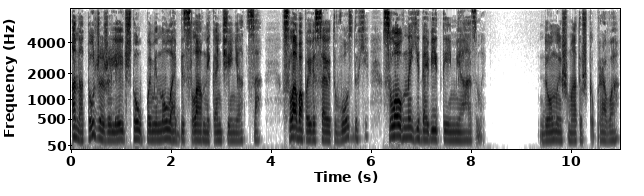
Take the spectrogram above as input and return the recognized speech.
Она тут же жалеет, что упомянула о бесславной кончине отца. Слова повисают в воздухе, словно ядовитые миазмы. Думаешь, матушка права,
